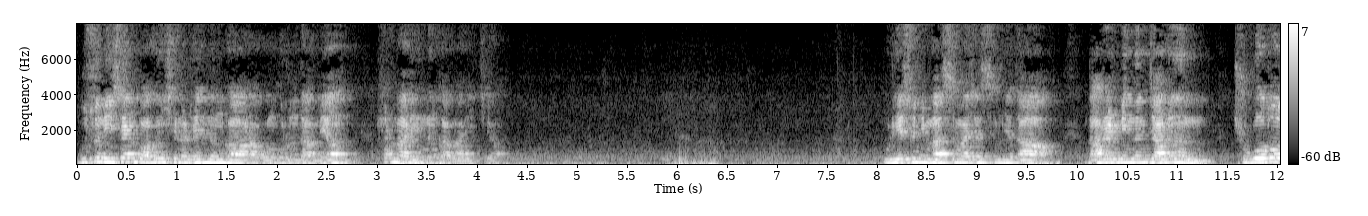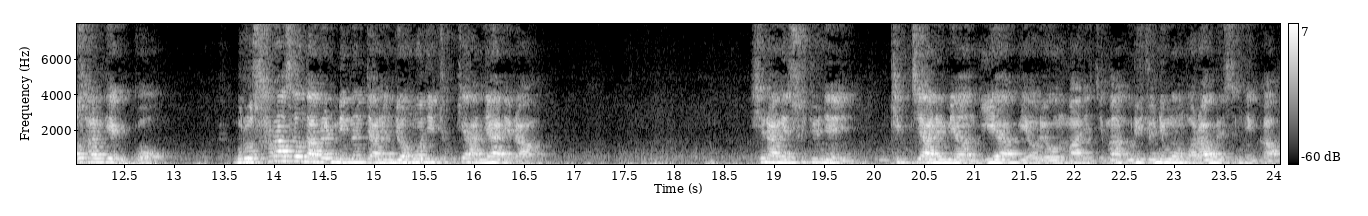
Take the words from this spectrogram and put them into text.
무슨 희생과 헌신을 했는가라고 물은다면 할 말이 있는가 말이죠. 우리 예수님 말씀하셨습니다. 나를 믿는 자는 죽어도 살겠고 무릇 살아서 나를 믿는 자는 영원히 죽지 아니하리라. 신앙의 수준이 깊지 않으면 이해하기 어려운 말이지만 우리 주님은 뭐라고 했습니까?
